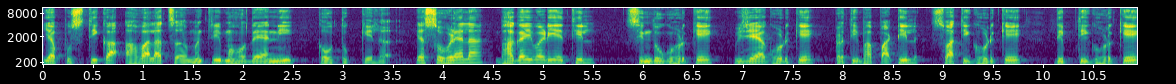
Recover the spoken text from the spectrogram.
या पुस्तिका अहवालाचं मंत्री महोदयांनी कौतुक केलं. या सोहळ्याला भागाईवाडी येथील सिंधू घोडके विजया घोडके प्रतिभा पाटील स्वाती घोडके दीप्ती घोडके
